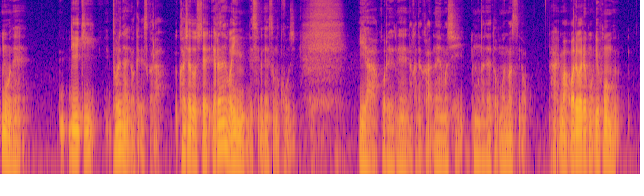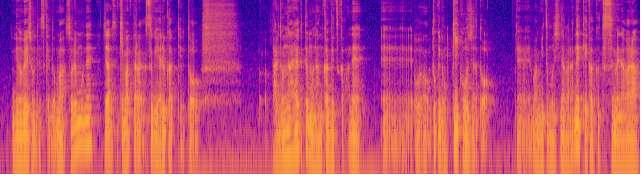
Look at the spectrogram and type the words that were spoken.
もうね利益取れないわけですから会社としてやらない方がいいんですよねその工事。いやこれねなかなか悩ましい問題だと思いますよ。はい、まあ我々もリフォームリノベーションですけどまあそれもねじゃあ決まったらすぐやるかっていうとやっぱりどんな早くても何ヶ月かはね、えー特に大きい工事だと、えーまあ、見積もりしながらね計画進めながら、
